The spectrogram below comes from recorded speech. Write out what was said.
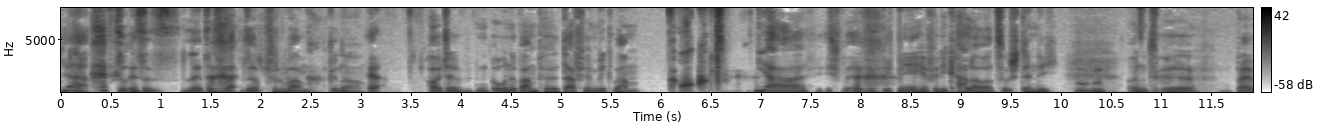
ja, so ist es. Letztes Weihnachten von Wam, genau. Ja. Heute ohne Wampe, dafür mit Wam. Oh Gott. Ja, ich, äh, ich bin ja hier für die Karlauer zuständig. Mhm. Und äh, bei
